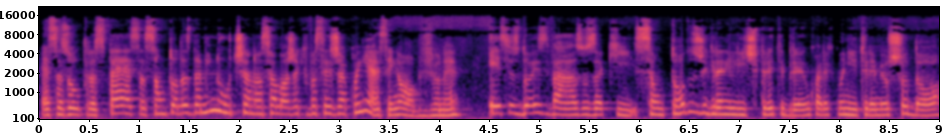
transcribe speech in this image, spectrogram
essas outras peças são todas da Minute, a nossa loja que vocês já conhecem, óbvio, né? Esses dois vasos aqui são todos de granilite preto e branco, olha que bonito, ele é meu xodó.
